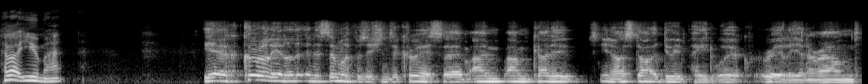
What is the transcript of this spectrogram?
How about you, Matt? Yeah, currently in a, in a similar position to Chris. Um, I'm I'm kind of you know I started doing paid work really and around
